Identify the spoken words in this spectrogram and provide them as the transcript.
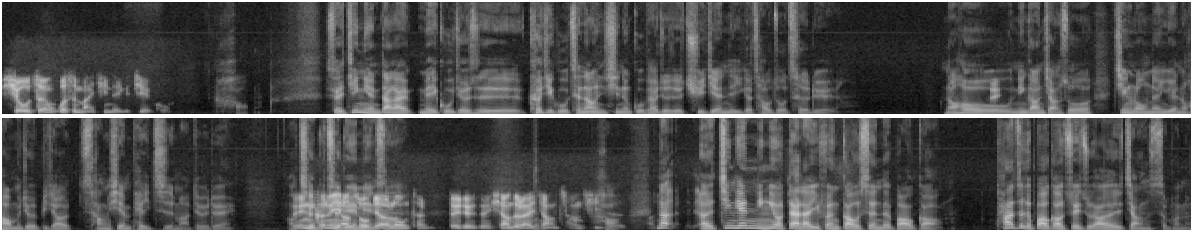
修正或是买进的一个借口。好，所以今年大概美股就是科技股成长型的股票就是区间的一个操作策略。然后您刚刚讲说金融能源的话，我们就比较长线配置嘛，对不对？对，你可能要做比较 long term，对对对，相对来讲长期的。好，那呃，今天您又带来一份高盛的报告，他这个报告最主要是讲什么呢？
